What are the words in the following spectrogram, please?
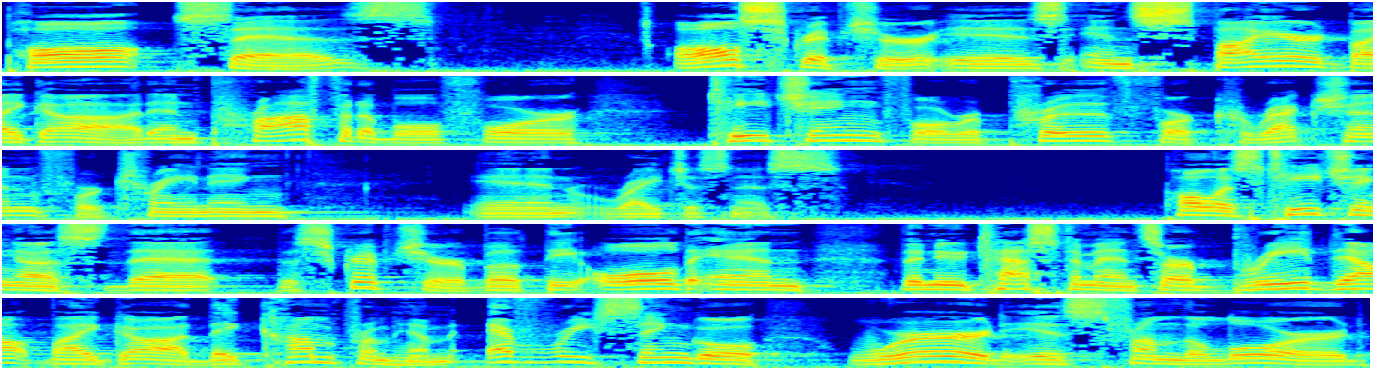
Paul says, all scripture is inspired by God and profitable for teaching, for reproof, for correction, for training in righteousness. Paul is teaching us that the scripture, both the Old and the New Testaments, are breathed out by God. They come from Him. Every single word is from the Lord.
